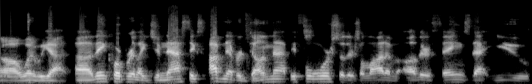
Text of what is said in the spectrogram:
uh, what do we got? Uh, they incorporate like gymnastics. I've never done that before, so there's a lot of other things that you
